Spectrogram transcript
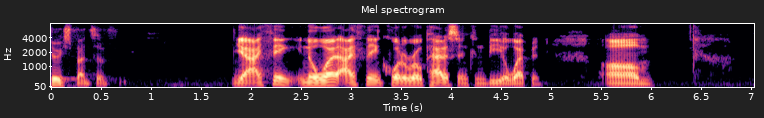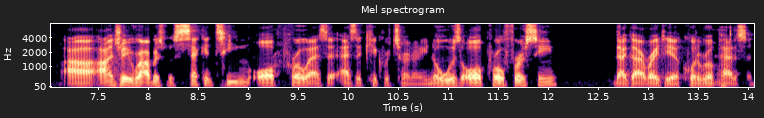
too expensive. Yeah, I think you know what I think. Cordarrelle Patterson can be a weapon. Um, uh, Andre Roberts was second team All Pro as a as a kick returner. You know who was All Pro first team? That guy right there, Cordarrelle Patterson,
